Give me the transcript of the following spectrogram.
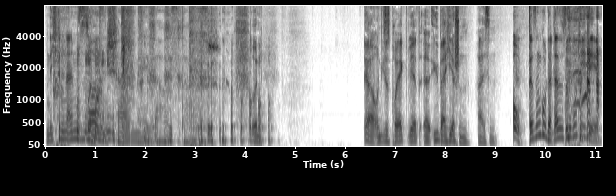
Und ich bin in einem Sonnenschein-Mail-Austausch. und ja, und dieses Projekt wird äh, Überhirschen heißen. Oh, das ist ein guter, das ist eine gute Idee.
